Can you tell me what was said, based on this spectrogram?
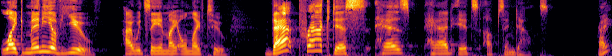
like many of you, I would say in my own life too, that practice has had its ups and downs, right?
